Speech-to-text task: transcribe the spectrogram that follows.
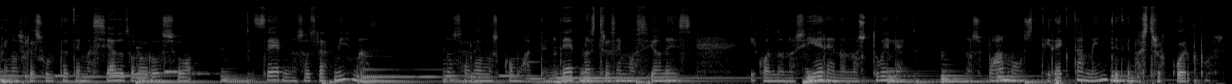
Porque nos resulta demasiado doloroso ser nosotras mismas. No sabemos cómo atender nuestras emociones y cuando nos hieren o nos duele, nos vamos directamente de nuestros cuerpos.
